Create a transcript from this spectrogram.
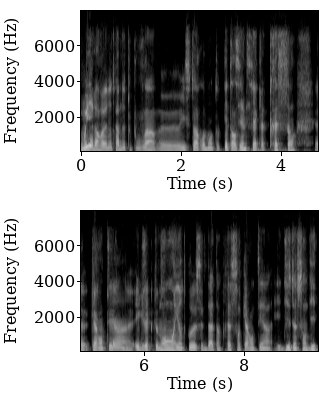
Oui, alors euh, Notre-Dame de Tout-Pouvoir, euh, l'histoire remonte au XIVe siècle, à 1341 exactement, et entre cette date, 1341 hein, et 1910,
